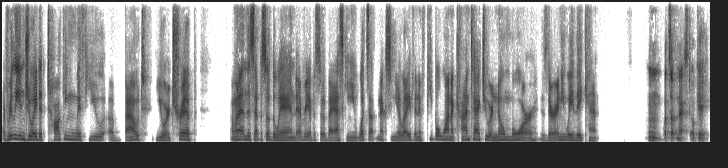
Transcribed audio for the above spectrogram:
I've really enjoyed talking with you about your trip I want to end this episode the way I end every episode by asking you what's up next in your life. And if people want to contact you or know more, is there any way they can? Mm, what's up next? Okay.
